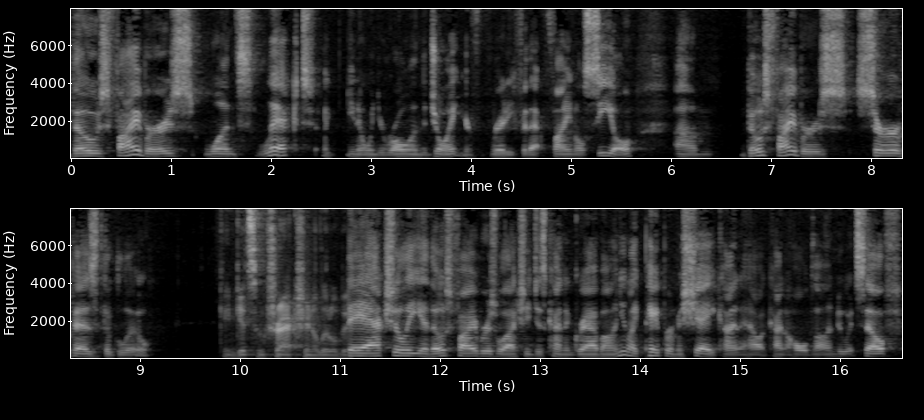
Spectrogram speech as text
Those fibers, once licked, you know, when you're rolling the joint, you're ready for that final seal. Um, those fibers serve as the glue. Can get some traction a little bit. They actually, yeah, those fibers will actually just kind of grab on you, like paper mache, kind of how it kind of holds on to itself.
